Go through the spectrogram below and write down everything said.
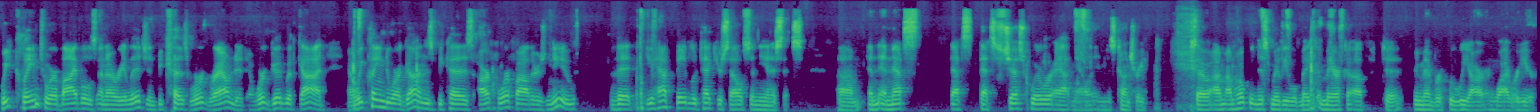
we cling to our Bibles and our religion because we're grounded and we're good with God and we cling to our guns because our forefathers knew that you have to be able to protect yourselves and the innocents. Um, and and that's that's that's just where we're at now in this country. So I'm I'm hoping this movie will make America up to remember who we are and why we're here.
